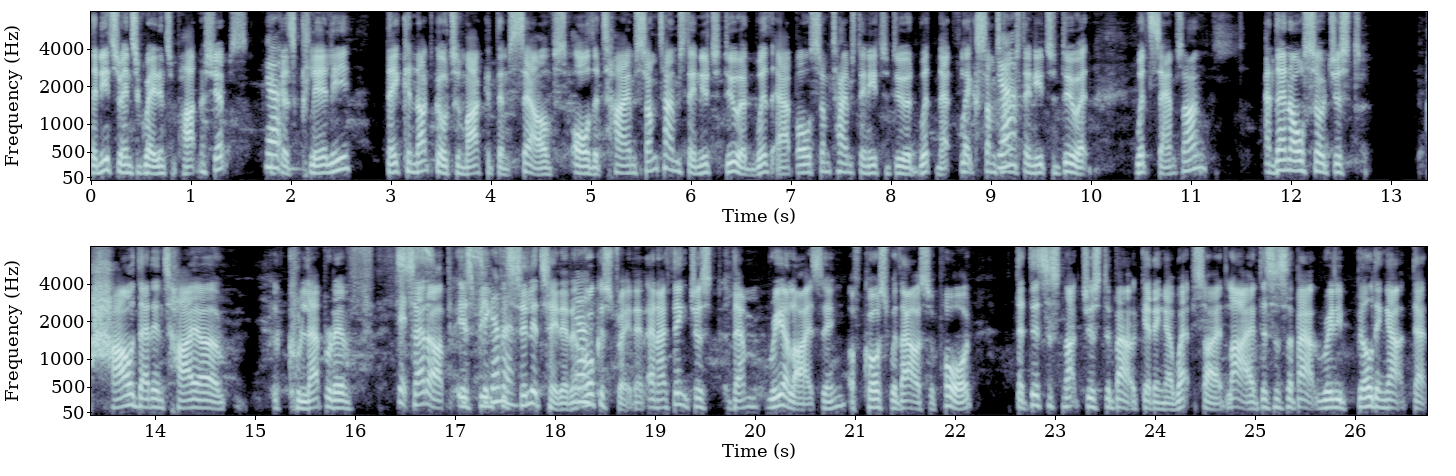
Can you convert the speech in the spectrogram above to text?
They need to integrate into partnerships yeah. because clearly they cannot go to market themselves all the time. Sometimes they need to do it with Apple. Sometimes they need to do it with Netflix. Sometimes yeah. they need to do it with Samsung. And then also just how that entire collaborative Fits, setup is being together. facilitated and yeah. orchestrated. And I think just them realizing, of course, with our support, that this is not just about getting a website live. This is about really building out that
